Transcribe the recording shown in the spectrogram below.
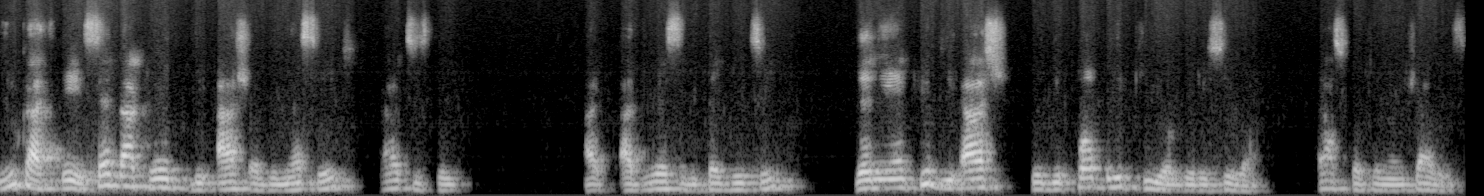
look at A, sender create the hash of the message, that is the address integrity. Then he encrypt the hash with the public key of the receiver. That's confidentiality.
